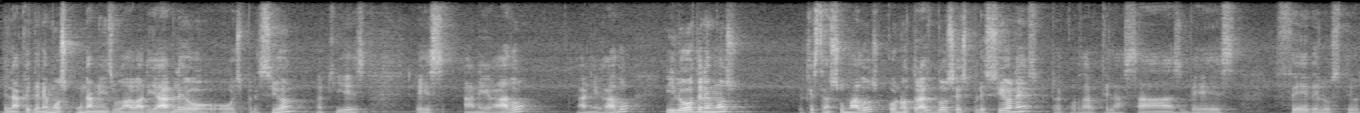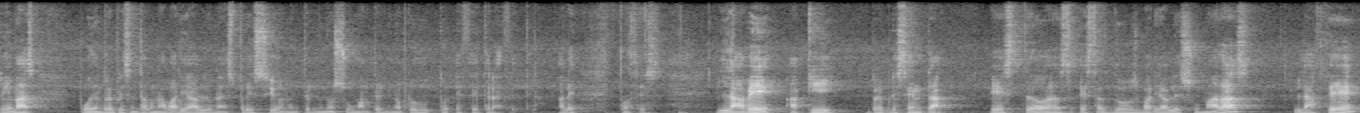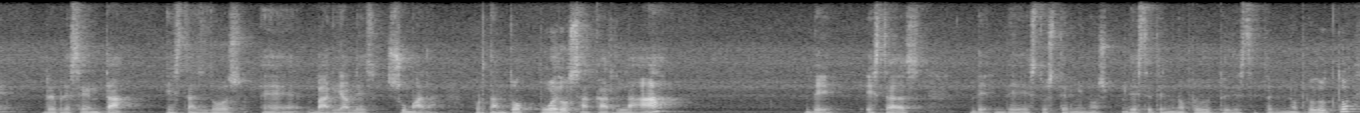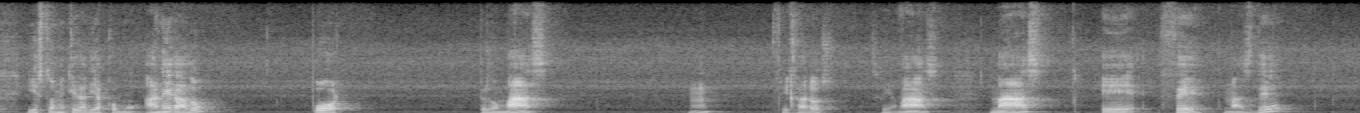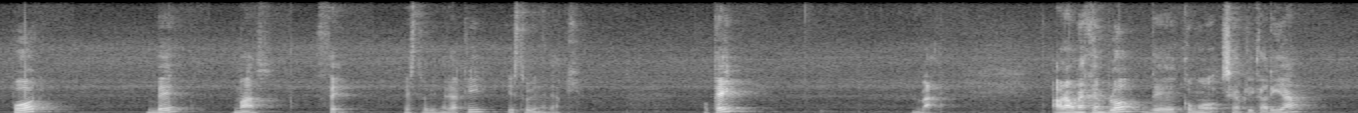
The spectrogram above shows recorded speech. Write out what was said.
en la que tenemos una misma variable o, expresión, aquí es, es anegado, anegado, y luego tenemos que están sumados con otras dos expresiones, recordar que las A's, B's, C de los teoremas pueden representar una variable, una expresión, un término suma, un término producto, etcétera, etcétera, ¿vale? Entonces, la B aquí representa estas, estas dos variables sumadas, la C representa estas dos eh, variables sumadas. Por tanto, puedo sacar la A de, estas, de, estos términos, de este término producto y de este término producto, y esto me quedaría como A negado por, perdón, más, fijaros, sería más, más eh, C más D por B más C. Esto viene de aquí y esto viene de aquí. ¿Ok? Vale. Ahora un ejemplo de cómo se aplicaría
